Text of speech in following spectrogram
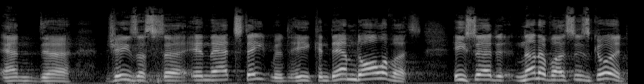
And uh, Jesus, uh, in that statement, he condemned all of us. He said, None of us is good.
